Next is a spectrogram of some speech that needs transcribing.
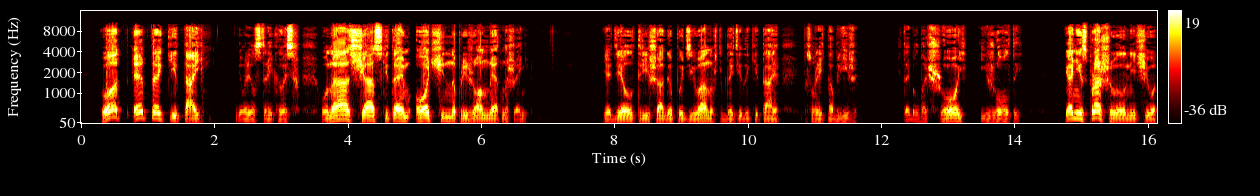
— Вот это Китай! — говорил старик Иосиф. — У нас сейчас с Китаем очень напряженные отношения. Я делал три шага по дивану, чтобы дойти до Китая и посмотреть поближе. Китай был большой и желтый. Я не спрашивал ничего,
